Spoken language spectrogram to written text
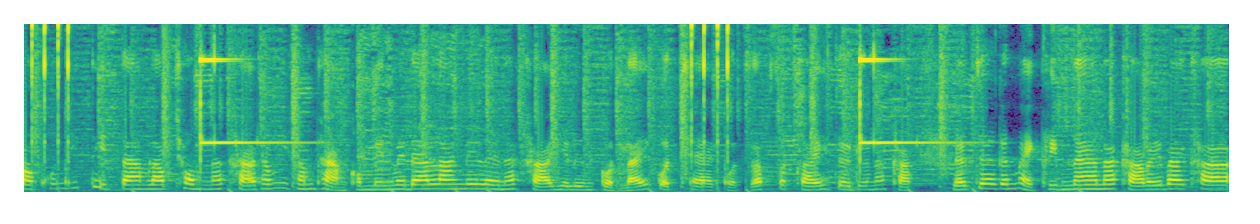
ขอบคุณที่ติดตามรับชมนะคะ ถ้ามีคำถามคอมเมนต์ไว้ด้านล่างได้เลยนะคะ อย่าลืมกดไลค์ กดแชร์ กด subscribe เจอด้วยนะคะ แล้วเจอกันใหม่คลิปหน้านะคะ บ๊ายบายค่ะ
